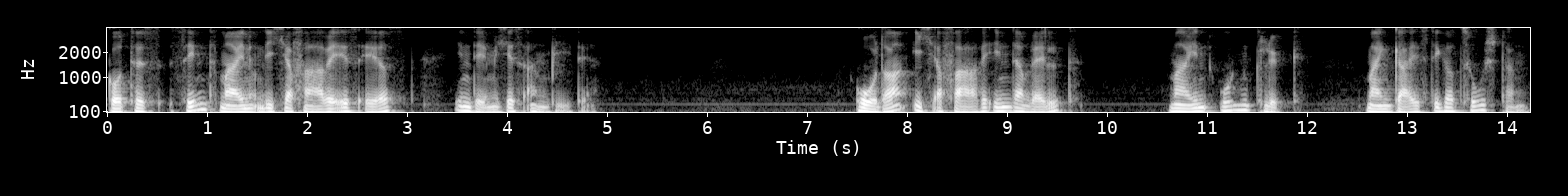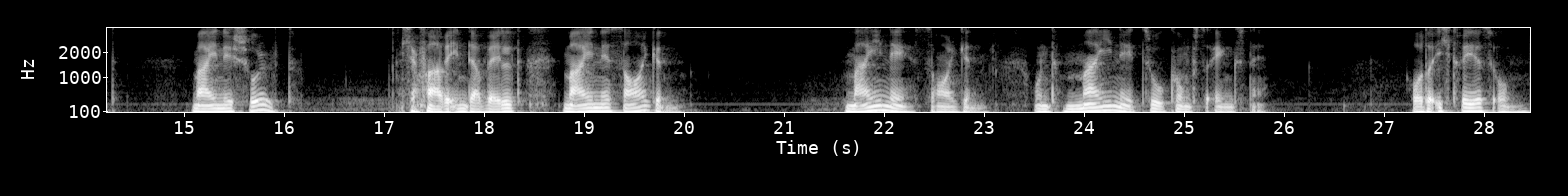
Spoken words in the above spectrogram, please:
Gottes sind mein und ich erfahre es erst, indem ich es anbiete. Oder ich erfahre in der Welt mein Unglück, mein geistiger Zustand, meine Schuld. Ich erfahre in der Welt meine Sorgen, meine Sorgen und meine Zukunftsängste. Oder ich drehe es um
